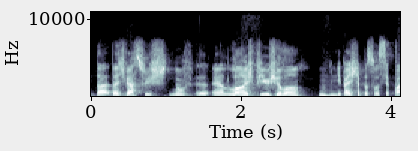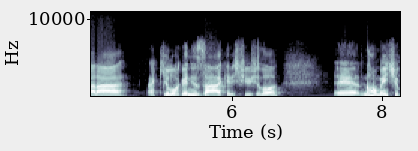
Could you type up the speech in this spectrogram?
da, das diversos no, é, lãs, fios de lã, uhum. e pede para a pessoa separar aquilo, organizar aqueles fios de lã, é, normalmente,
